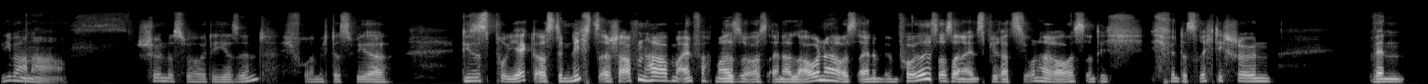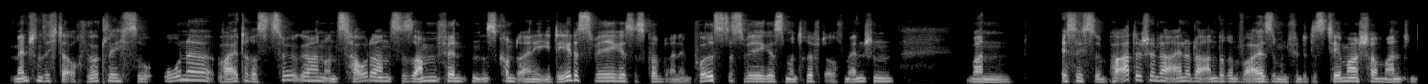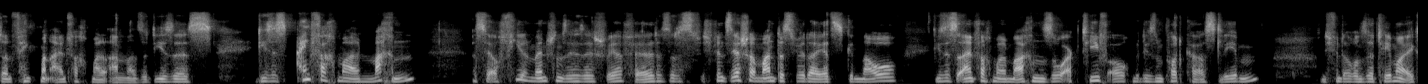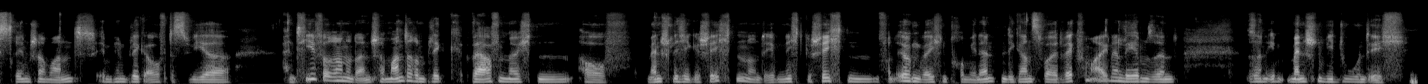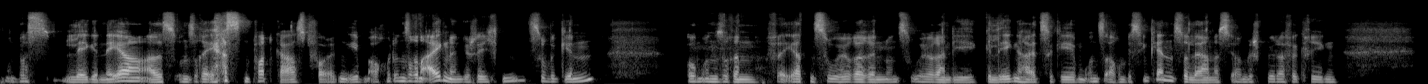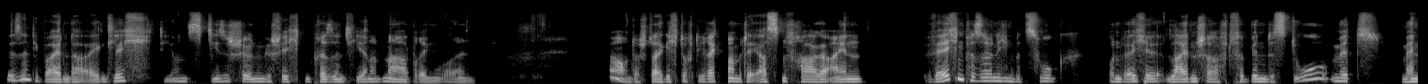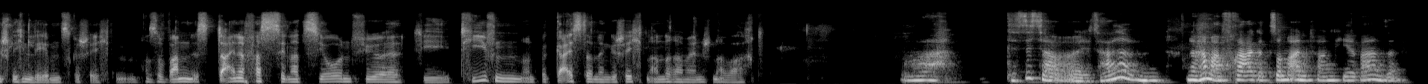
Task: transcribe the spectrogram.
Liebe Anna, schön, dass wir heute hier sind. Ich freue mich, dass wir dieses Projekt aus dem Nichts erschaffen haben, einfach mal so aus einer Laune, aus einem Impuls, aus einer Inspiration heraus. Und ich, ich finde es richtig schön, wenn Menschen sich da auch wirklich so ohne weiteres Zögern und Zaudern zusammenfinden. Es kommt eine Idee des Weges, es kommt ein Impuls des Weges, man trifft auf Menschen, man ist sich sympathisch in der einen oder anderen Weise, man findet das Thema charmant und dann fängt man einfach mal an. Also dieses, dieses einfach mal machen, was ja auch vielen Menschen sehr, sehr schwer fällt. Also das, ich finde es sehr charmant, dass wir da jetzt genau dieses einfach mal machen, so aktiv auch mit diesem Podcast leben. Und ich finde auch unser Thema extrem charmant im Hinblick auf, dass wir einen tieferen und einen charmanteren Blick werfen möchten auf menschliche Geschichten und eben nicht Geschichten von irgendwelchen Prominenten, die ganz weit weg vom eigenen Leben sind, sondern eben Menschen wie du und ich. Und was läge näher, als unsere ersten Podcast-Folgen eben auch mit unseren eigenen Geschichten zu beginnen, um unseren verehrten Zuhörerinnen und Zuhörern die Gelegenheit zu geben, uns auch ein bisschen kennenzulernen, dass sie auch ein Gespür dafür kriegen, wer sind die beiden da eigentlich, die uns diese schönen Geschichten präsentieren und nahebringen wollen. Ja, und da steige ich doch direkt mal mit der ersten Frage ein. Welchen persönlichen Bezug und welche Leidenschaft verbindest du mit menschlichen Lebensgeschichten? Also wann ist deine Faszination für die tiefen und begeisternden Geschichten anderer Menschen erwacht? Boah, das ist ja jetzt eine Hammerfrage zum Anfang hier, Wahnsinn.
